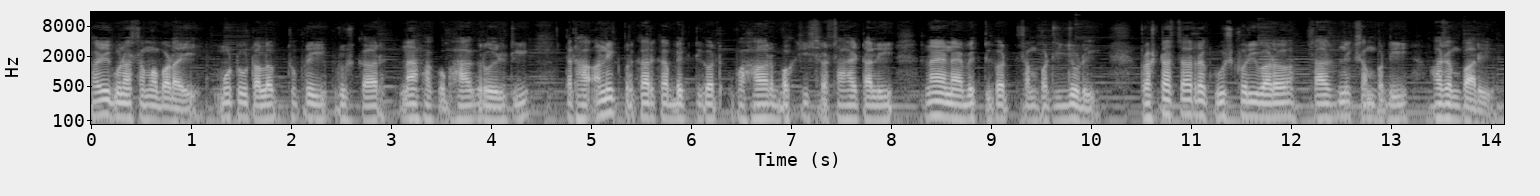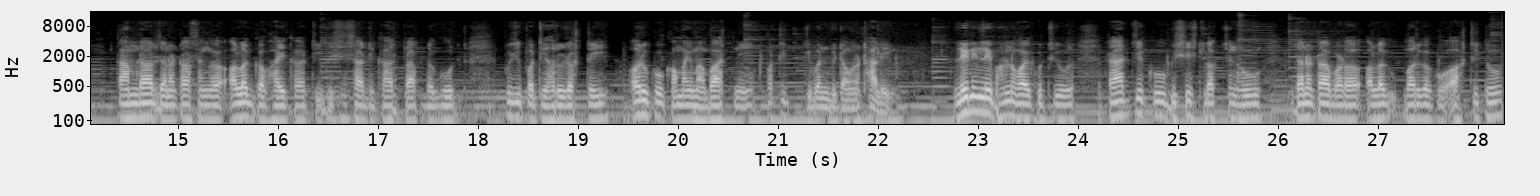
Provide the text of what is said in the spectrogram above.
सय गुणासम्म बढाए मोटो तलब थुप्रै पुरस्कार नाफाको भाग रोयल्टी तथा अनेक प्रकारका व्यक्तिगत उपहार बक्सिस र सहायताले नयाँ नयाँ व्यक्तिगत सम्पत्ति जोडे। भ्रष्टाचार र घुसखोरीबाट सार्वजनिक सम्पत्ति हजम पारे। कामदार जनतासँग अलग भएका ती विशेषाधिकार प्राप्त गुट पुँजीपतिहरू जस्तै अरूको कमाइमा बाँच्ने पतित जीवन बिताउन थाले। लेनिनले भन्नुभएको थियो राज्यको विशेष लक्षण हो जनताबाट अलग वर्गको अस्तित्व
